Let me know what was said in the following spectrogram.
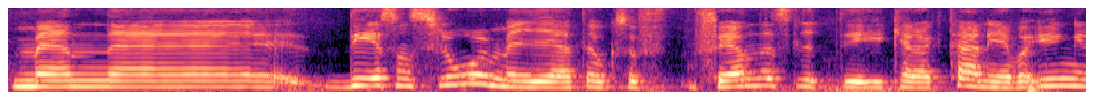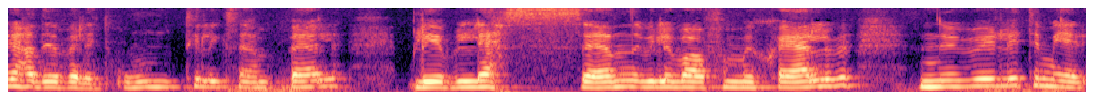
Men eh, det som slår mig är att det också förändras lite i karaktär. När jag var yngre hade jag väldigt ont till exempel. Blev ledsen, ville vara för mig själv. Nu är det lite mer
